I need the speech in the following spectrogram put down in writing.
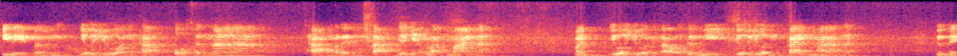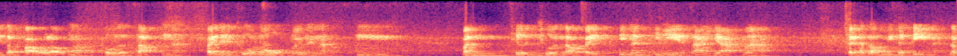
กิเลสมันย่อยวนทางโฆษณา ทางอะไรต่างๆเยอะแยะมากมายนะมันยั่วยวนเราเดี๋ยวนี้ยั่วยวนใกล้มากนะอยู่ในกระเป๋าเรานะโทรศัพท์นะไปได้ทั่วโลกเลยนะอืม มันเชิญชวนเราไปที่นั่นที่นี่หลายอย่างมาก แต่ถ้าเรามีสตินะเรา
